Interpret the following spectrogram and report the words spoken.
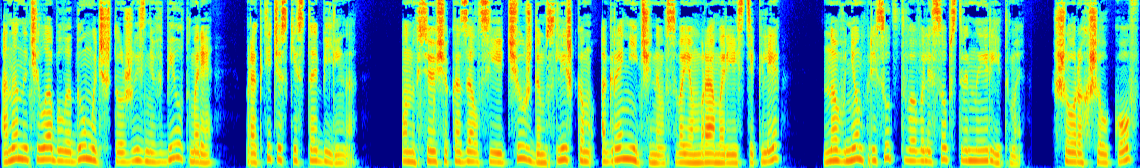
она начала было думать, что жизнь в Билтморе практически стабильна. Он все еще казался ей чуждым, слишком ограниченным в своем мраморе и стекле, но в нем присутствовали собственные ритмы — шорох шелков,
